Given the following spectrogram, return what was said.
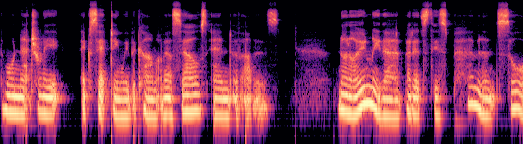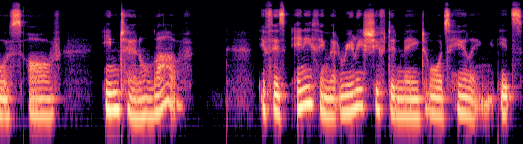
the more naturally accepting we become of ourselves and of others. Not only that, but it's this permanent source of internal love. If there's anything that really shifted me towards healing, it's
